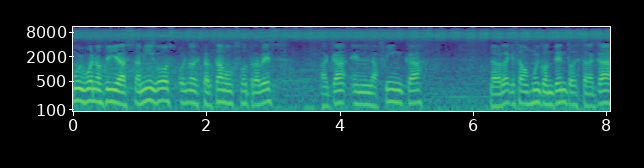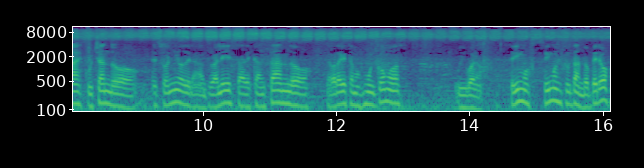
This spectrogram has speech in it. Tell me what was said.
Muy buenos días amigos, hoy nos despertamos otra vez acá en la finca. La verdad que estamos muy contentos de estar acá, escuchando el sonido de la naturaleza, descansando. La verdad que estamos muy cómodos y bueno, seguimos, seguimos disfrutando. Pero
